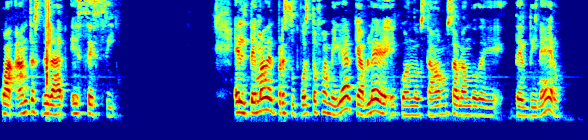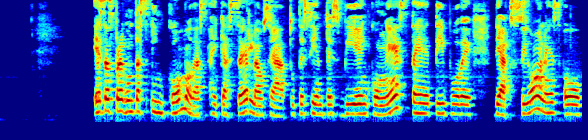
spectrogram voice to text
antes de dar ese sí. El tema del presupuesto familiar que hablé eh, cuando estábamos hablando de, del dinero esas preguntas incómodas hay que hacerlas, o sea, tú te sientes bien con este tipo de, acciones o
